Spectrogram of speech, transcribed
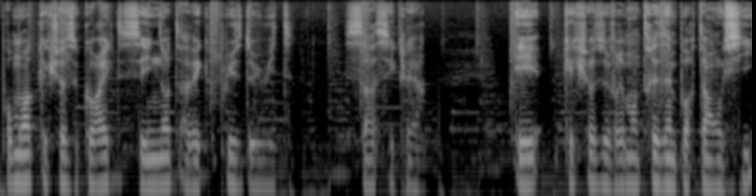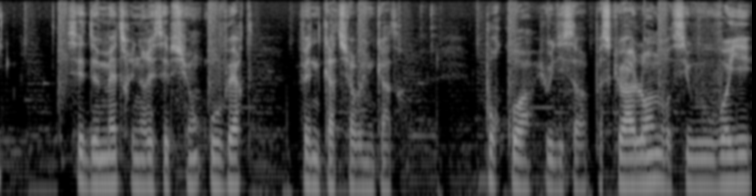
pour moi, quelque chose de correct, c'est une note avec plus de 8. Ça, c'est clair. Et quelque chose de vraiment très important aussi, c'est de mettre une réception ouverte 24 sur 24. Pourquoi je vous dis ça? Parce qu'à Londres, si vous voyez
